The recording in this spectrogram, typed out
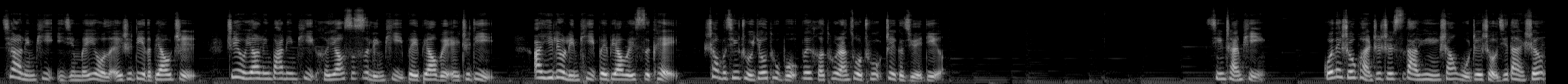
七二零 P 已经没有了 HD 的标志，只有幺零八零 P 和幺四四零 P 被标为 HD，二一六零 P 被标为四 K。尚不清楚 YouTube 为何突然做出这个决定。新产品。国内首款支持四大运营商 5G 手机诞生，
